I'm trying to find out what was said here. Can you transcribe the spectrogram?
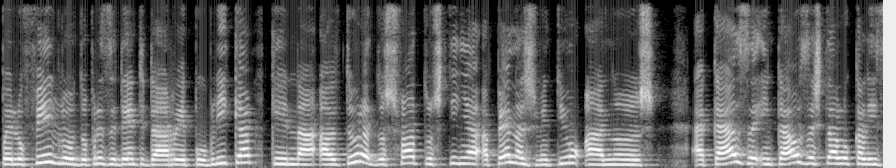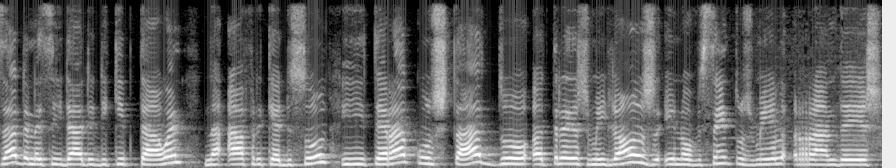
pelo filho do presidente da República, que na altura dos fatos tinha apenas 21 anos. A casa em causa está localizada na cidade de Cape Town, na África do Sul, e terá custado a 3 milhões e 900 mil randes.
